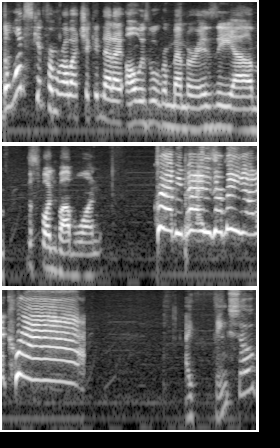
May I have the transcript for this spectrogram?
the one skit from Robot Chicken that I always will remember is the um the SpongeBob one. Krabby Patties are made out of crab. I think so.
